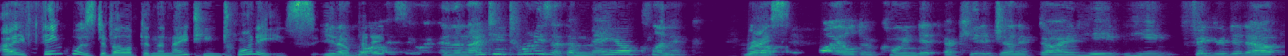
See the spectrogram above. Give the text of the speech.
I think was developed in the 1920s. You know, it but it, in the 1920s at the Mayo Clinic. Right. Russell Wilder coined it a ketogenic diet. He he figured it out.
